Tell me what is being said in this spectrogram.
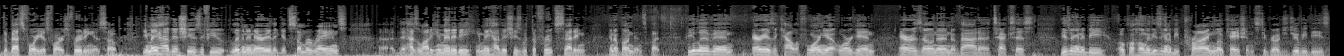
the best for you as far as fruiting is. So you may have issues if you live in an area that gets summer rains, uh, that has a lot of humidity. You may have issues with the fruit setting in abundance. But if you live in areas of California, Oregon, Arizona, Nevada, Texas, these are going to be Oklahoma. These are going to be prime locations to grow jujube bees,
